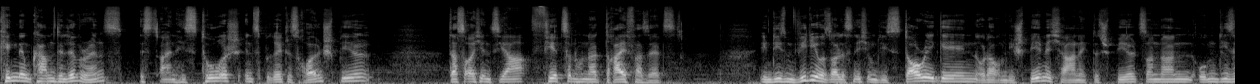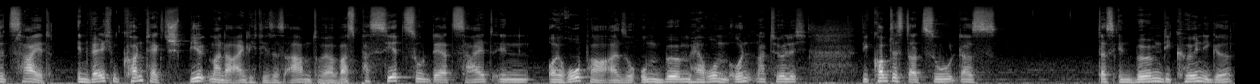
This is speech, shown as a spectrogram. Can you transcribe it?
Kingdom Come Deliverance ist ein historisch inspiriertes Rollenspiel, das euch ins Jahr 1403 versetzt. In diesem Video soll es nicht um die Story gehen oder um die Spielmechanik des Spiels, sondern um diese Zeit. In welchem Kontext spielt man da eigentlich dieses Abenteuer? Was passiert zu der Zeit in Europa, also um Böhmen herum? Und natürlich, wie kommt es dazu, dass, dass in Böhmen die Könige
